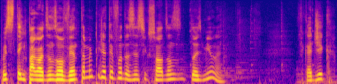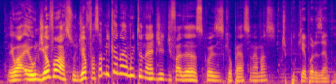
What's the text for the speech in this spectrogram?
Por isso tem pagode dos anos 90, também podia ter fantasia sexual dos anos 2000, né? Fica a dica. Eu, eu- um dia eu faço, um dia eu faço. A Mica não é muito, né, de, de fazer as coisas que eu peço, né, mas... Tipo o que, por exemplo?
